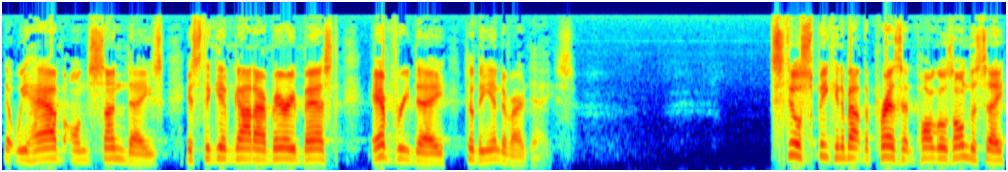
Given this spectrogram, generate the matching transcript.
that we have on Sundays, it's to give God our very best every day to the end of our days. Still speaking about the present, Paul goes on to say,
